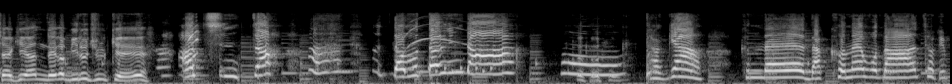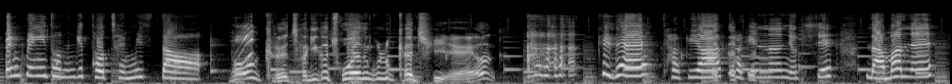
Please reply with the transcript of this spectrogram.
자기야 내가 밀어줄게 아 진짜? 아, 너무 떨린다. 어, 자기야, 근데 나 그네보다 저기 뺑뺑이 도는 게 더 재밌어. 어 그래 자기가 좋아하는 걸로 같이 해 어? 그래, 자기야, 자기는 역시 나만의 음,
